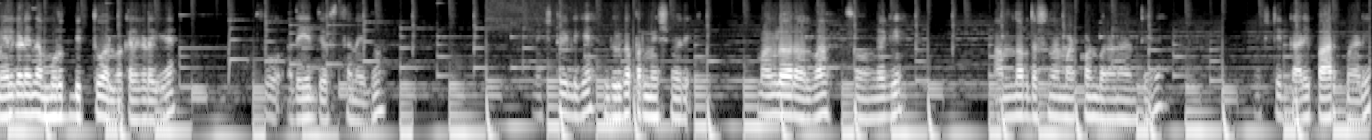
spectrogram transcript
ಮೇಲ್ಗಡೆಯಿಂದ ಮುರಿದು ಬಿತ್ತು ಅಲ್ವಾ ಕೆಳಗಡೆಗೆ? ಸೊ ಅದೇ ದೇವಸ್ಥಾನ ಇದು. ನೆಕ್ಸ್ಟ್ ಇಲ್ಲಿಗೆ ದುರ್ಗಾ ಪರಮೇಶ್ವರಿ ಮಂಗಳವಾರ ಅಲ್ವಾ? ಸೊ ಹಂಗಾಗಿ ಅಮ್ಮನವ್ರ ದರ್ಶನ ಮಾಡ್ಕೊಂಡು ಬರೋಣ ಅಂತೇಳಿ. ನೆಕ್ಸ್ಟ್ ಇಲ್ಲಿ ಗಾಡಿ ಪಾರ್ಕ್ ಮಾಡಿ.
